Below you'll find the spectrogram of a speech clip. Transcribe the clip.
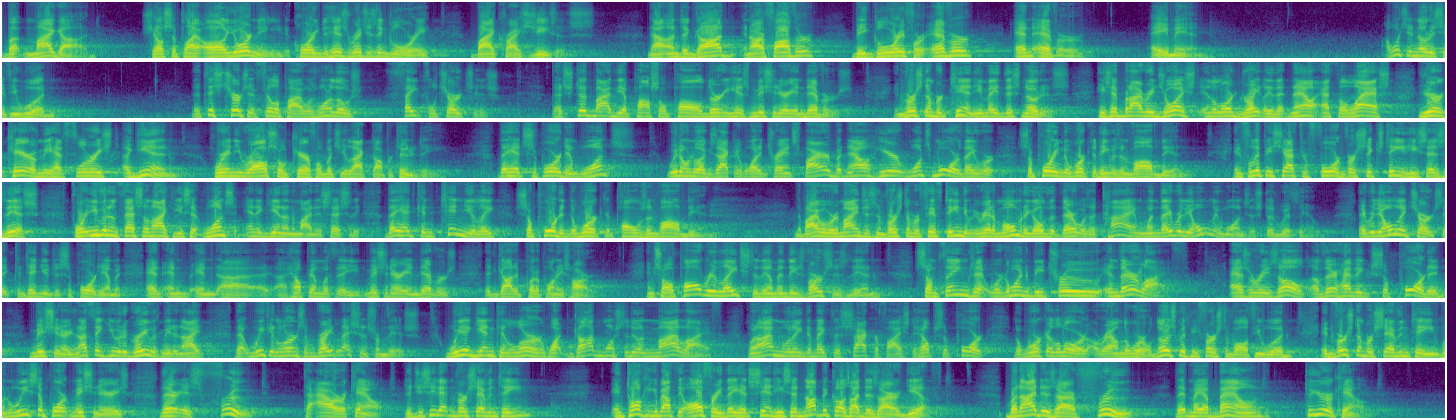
But my God shall supply all your need according to his riches and glory by Christ Jesus. Now unto God and our Father be glory forever and ever. Amen. I want you to notice, if you would, that this church at Philippi was one of those faithful churches that stood by the Apostle Paul during his missionary endeavors. In verse number 10, he made this notice. He said, But I rejoiced in the Lord greatly that now at the last your care of me hath flourished again, wherein you were also careful, but you lacked opportunity. They had supported him once. We don't know exactly what had transpired, but now here once more they were supporting the work that he was involved in. In Philippians chapter 4 verse 16, he says this, For even in Thessalonica he sent once and again unto my necessity. They had continually supported the work that Paul was involved in. The Bible reminds us in verse number 15 that we read a moment ago that there was a time when they were the only ones that stood with him. They were the only church that continued to support him and, and, and uh, uh help him with the missionary endeavors that God had put upon his heart. And so Paul relates to them in these verses then some things that were going to be true in their life as a result of their having supported missionaries. And I think you would agree with me tonight that we can learn some great lessons from this. We again can learn what God wants to do in my life when I'm willing to make the sacrifice to help support the work of the Lord around the world. Notice with me, first of all, if you would, in verse number 17, when we support missionaries, there is fruit to our account. Did you see that in verse 17? In talking about the offering they had sent, he said, Not because I desire gift, but I desire fruit that may abound to your account.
